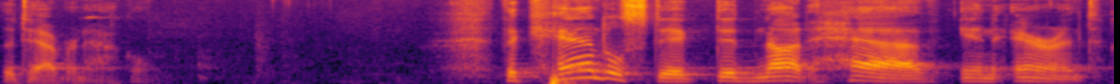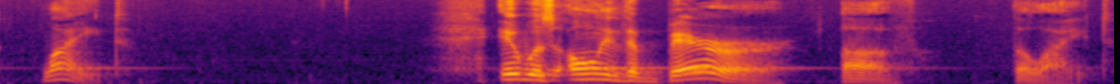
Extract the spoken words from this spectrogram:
the tabernacle. The candlestick did not have inerrant light, it was only the bearer of the light.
